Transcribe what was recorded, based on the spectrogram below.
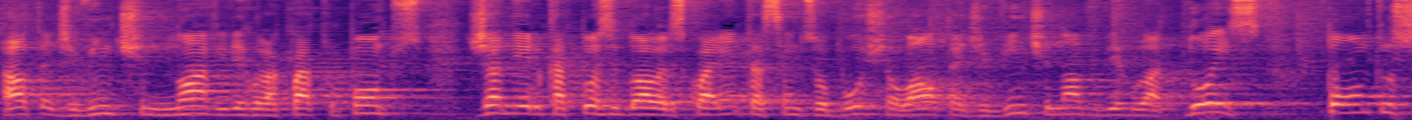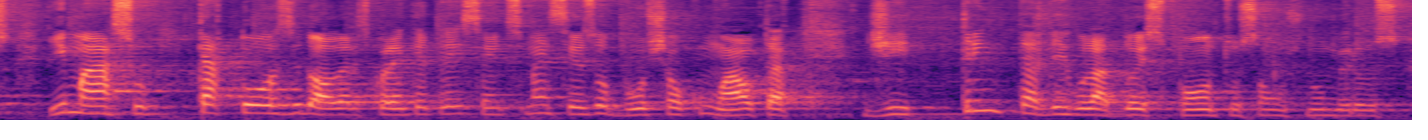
alta de 29,4 pontos. Janeiro, 14 dólares 40 centos o bushel, alta de 29,2 pontos. E março, 14 dólares 43 centos mais 6 o bushel, com alta de 30,2 pontos. São os números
